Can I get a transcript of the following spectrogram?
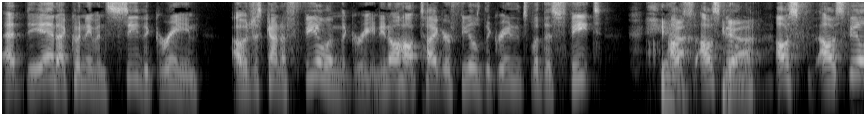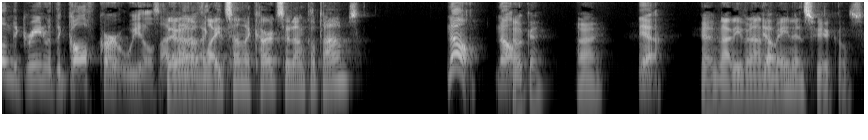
at the end, I couldn't even see the green. I was just kind of feeling the green. You know how Tiger feels the greens with his feet. Yeah. I was, I was feeling, yeah. I was, I was feeling the green with the golf cart wheels. They I, don't I- have lights on the carts at Uncle Tom's. No, no, Okay. All right. yeah, Yeah, not even on the maintenance vehicles.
